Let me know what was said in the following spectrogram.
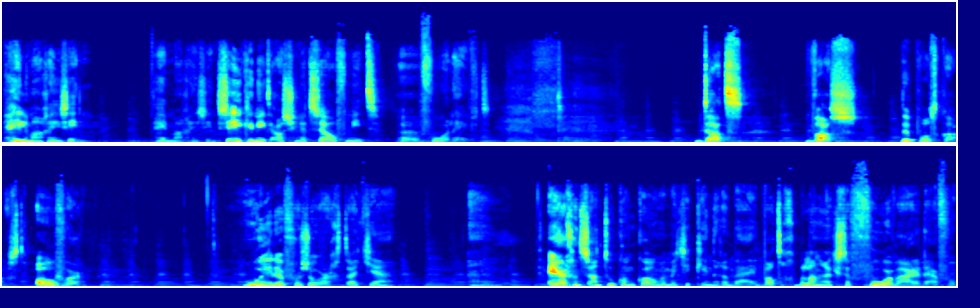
helemaal geen zin. Helemaal geen zin. Zeker niet als je het zelf niet uh, voorleeft. Dat was de podcast over hoe je ervoor zorgt dat je ergens aan toe kan komen met je kinderen bij. Wat de belangrijkste voorwaarde daarvoor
